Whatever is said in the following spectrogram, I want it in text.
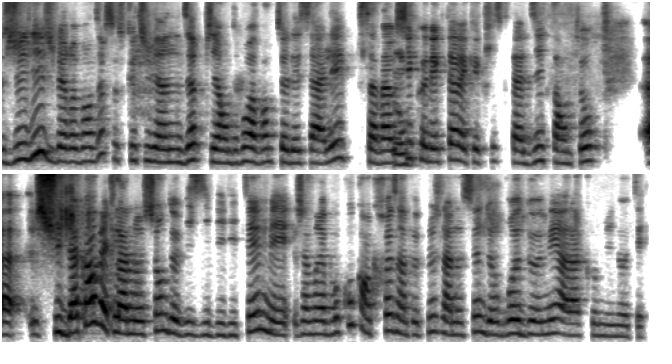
Julie, je vais rebondir sur ce que tu viens de dire, puis Andrew, avant de te laisser aller, ça va aussi connecter avec quelque chose que tu as dit tantôt. Euh, je suis d'accord avec la notion de visibilité, mais j'aimerais beaucoup qu'on creuse un peu plus la notion de redonner à la communauté.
